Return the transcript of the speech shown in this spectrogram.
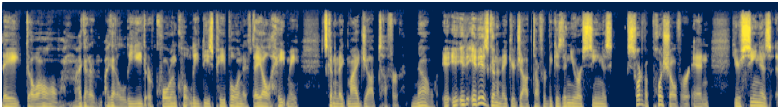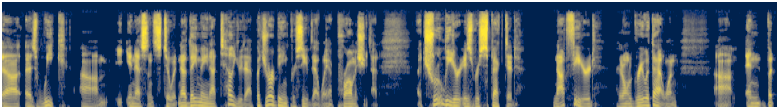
They go, "Oh, I gotta, I gotta lead or quote unquote lead these people, and if they all hate me, it's going to make my job tougher." No, it, it, it is going to make your job tougher because then you are seen as sort of a pushover, and you're seen as uh, as weak um, in essence to it. Now they may not tell you that, but you're being perceived that way. I promise you that. A true leader is respected, not feared. I don't agree with that one uh, and but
